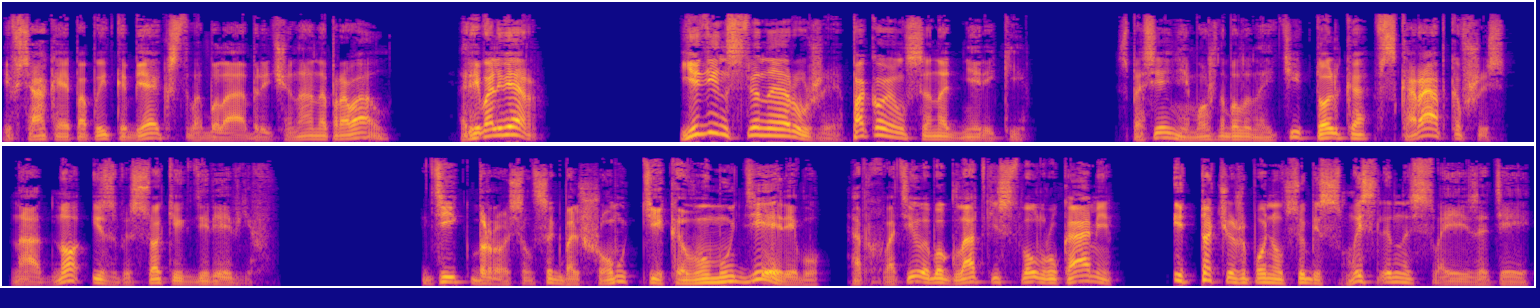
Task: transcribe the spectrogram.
и всякая попытка бегства была обречена на провал. Револьвер! Единственное оружие покоился на дне реки. Спасение можно было найти, только вскарабкавшись на одно из высоких деревьев. Дик бросился к большому тиковому дереву, обхватил его гладкий ствол руками и тотчас же понял всю бессмысленность своей затеи.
